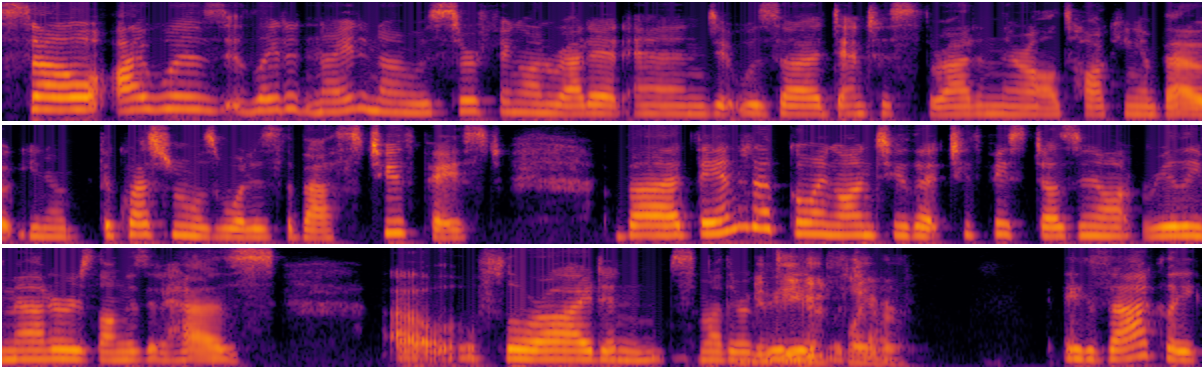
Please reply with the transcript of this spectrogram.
So I was late at night and I was surfing on Reddit and it was a dentist thread and they're all talking about, you know, the question was what is the best toothpaste? But they ended up going on to that toothpaste does not really matter as long as it has uh, fluoride and some other Minty ingredient. good flavor. Exactly.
